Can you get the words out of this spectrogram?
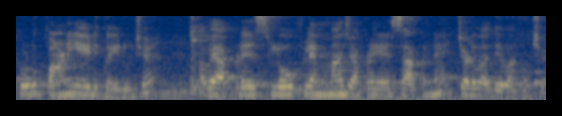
થોડું પાણી એડ કર્યું છે. હવે આપણે સ્લો ફ્લેમમાં જ આપણે શાકને ચડવા દેવાનું છે.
